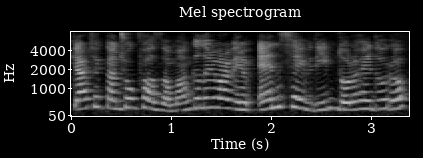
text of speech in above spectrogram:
gerçekten çok fazla mangaları var. Benim en sevdiğim Dorohedoro.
